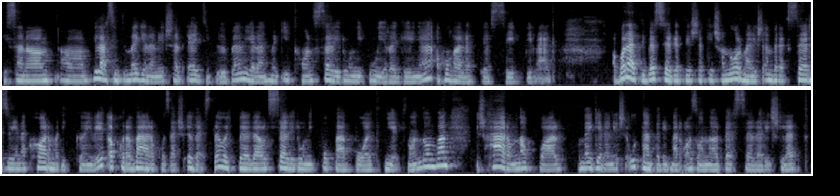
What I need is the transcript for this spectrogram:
hiszen a, a világszintű megjelenéssel egy időben jelent meg itthon Szelirúni új regénye, a Hová lettél szép világ a baráti beszélgetések és a normális emberek szerzőjének harmadik könyvét, akkor a várakozás övezte, hogy például Sally Rooney pop bolt nyílt Londonban, és három nappal a megjelenése után pedig már azonnal bestseller is lett.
